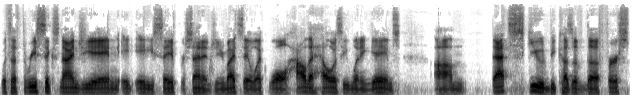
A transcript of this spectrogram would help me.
with a three six nine GA and an eight eighty save percentage. And you might say, like, well, how the hell is he winning games? Um, that's skewed because of the first,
